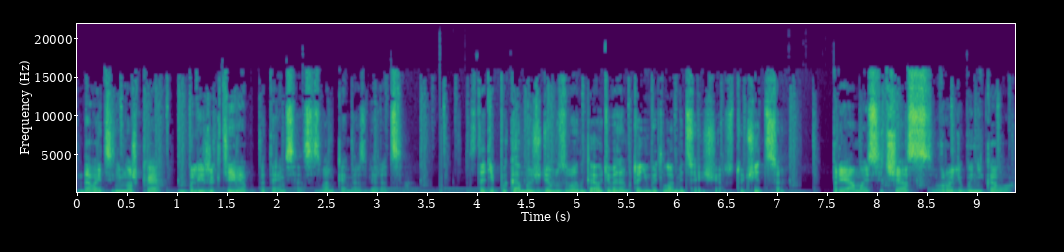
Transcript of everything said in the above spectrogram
Давайте немножко ближе к теме попытаемся со звонками разбираться. Кстати, пока мы ждем звонка, у тебя там кто-нибудь ломится еще, стучится? Прямо сейчас вроде бы никого.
